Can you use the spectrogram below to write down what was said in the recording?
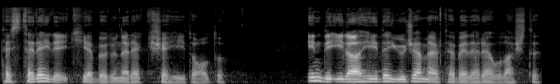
testereyle ikiye bölünerek şehit oldu. İndi ilahide yüce mertebelere ulaştı.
